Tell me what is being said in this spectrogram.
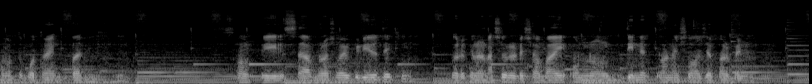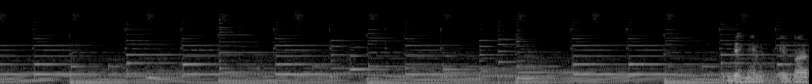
আমার তো প্রথমে একবার সলভ হয়ে গেছে আপনারা সবাই ভিডিও দেখি করে ফেলেন। আসলে এটা সবাই অন্য দিনের তুলনায় সহজে পারবেন। দেখেন, এবার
